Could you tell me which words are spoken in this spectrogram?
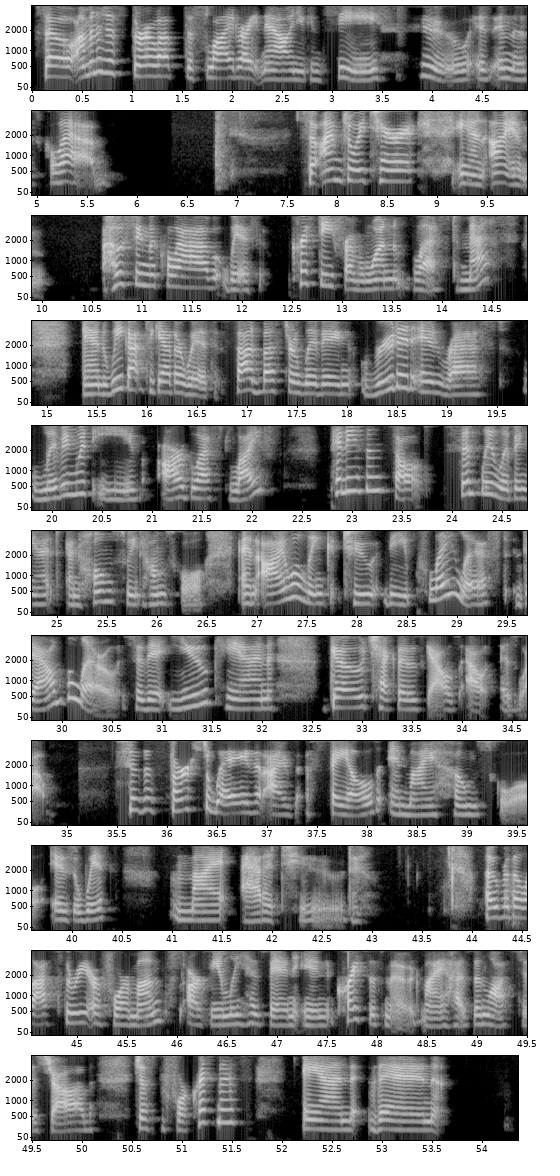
So I'm going to just throw up the slide right now and you can see who is in this collab. So I'm Joy Cherrick and I am hosting the collab with Christy from One Blessed Mess. And we got together with Sodbuster Living, Rooted in Rest, Living with Eve, Our Blessed Life, Pennies and Salt, Simply Living It, and Home Sweet Homeschool. And I will link to the playlist down below so that you can go check those gals out as well. So the first way that I've failed in my homeschool is with my attitude. Over the last three or four months, our family has been in crisis mode. My husband lost his job just before Christmas, and then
